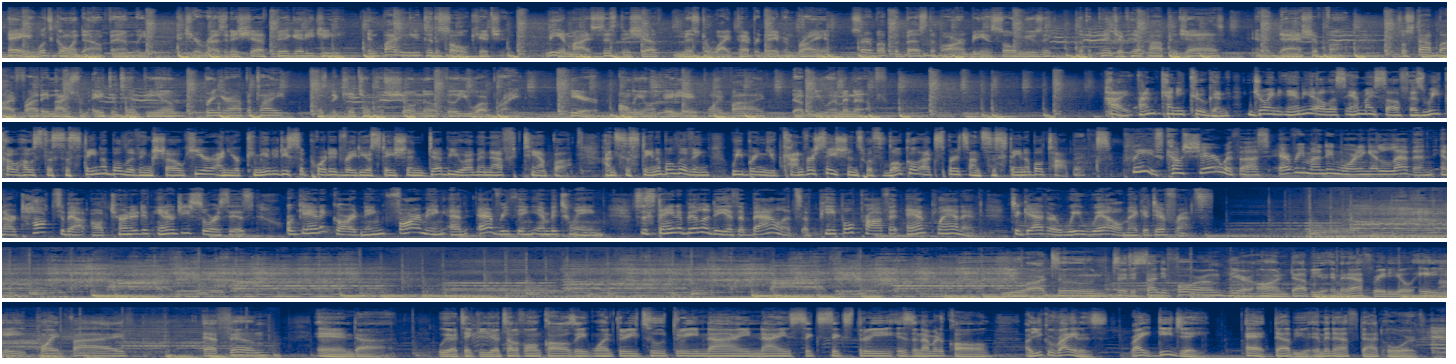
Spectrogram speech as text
Hey, what's going down, family? Your resident chef, Big Eddie G, inviting you to the Soul Kitchen. Me and my assistant chef, Mr. White Pepper David Bryan, serve up the best of R&B and soul music with a pinch of hip hop and jazz and a dash of fun. So stop by Friday nights from 8 to 10 p.m. Bring your appetite, because the kitchen will sure enough fill you up right. Here, only on 88.5 WMNF. Hi, I'm Kenny Coogan. Join Annie Ellis and myself as we co-host the Sustainable Living Show here on your community-supported radio station WMNF Tampa. On Sustainable Living, we bring you conversations with local experts on sustainable topics. Please come share with us every Monday morning at 11 in our talks about alternative energy sources, organic gardening, farming, and everything in between. Sustainability is a balance of people, profit, and planet. Together, we will make a difference. You are tuned to the Sunday Forum here on WMNF Radio 88.5 FM. And uh, we are taking your telephone calls. 813-239-9663 is the number to call. Or you can write us. Write DJ at WMNF.org.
